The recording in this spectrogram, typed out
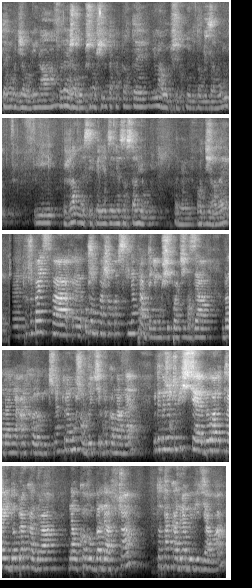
temu oddziałowi należą, bo przynosimy tak naprawdę niemały przychód do muzeum i żadne z tych pieniędzy nie zostają y, w oddziale. Proszę Państwa, e, Urząd Marszałkowski naprawdę nie musi płacić za badania archeologiczne, które muszą być wykonane. Gdyby rzeczywiście była tutaj dobra kadra naukowo-badawcza, to ta kadra by wiedziała,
